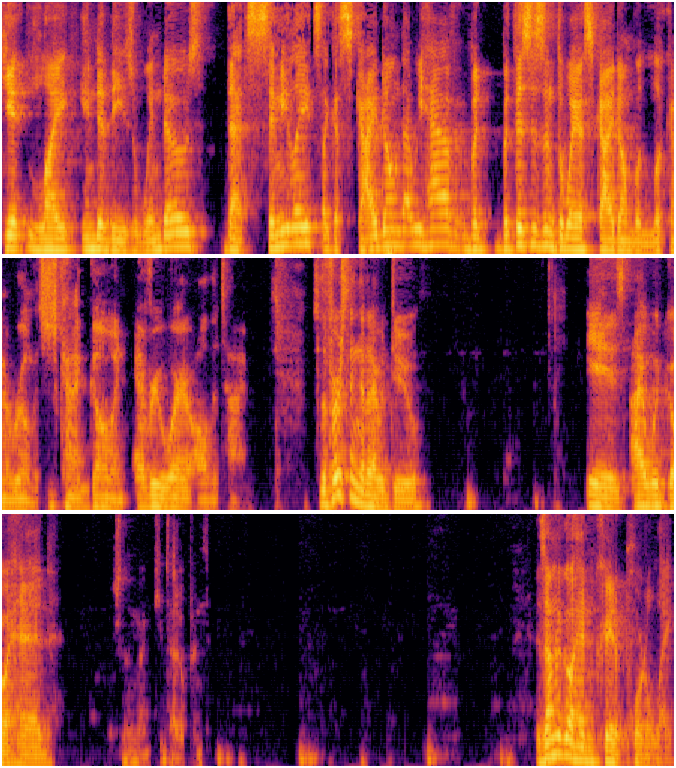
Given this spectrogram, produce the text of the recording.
get light into these windows that simulates like a sky dome that we have but but this isn't the way a sky dome would look in a room it's just kind of going everywhere all the time so the first thing that i would do is i would go ahead Actually, I'm going to keep that open. Is I'm going to go ahead and create a portal light.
